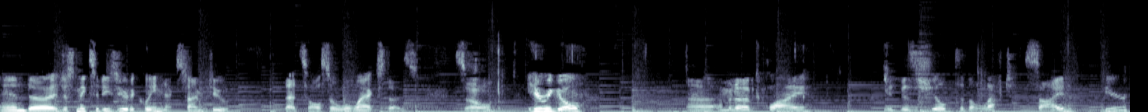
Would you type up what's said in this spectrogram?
And uh, it just makes it easier to clean next time too. That's also what wax does. So here we go. Uh, I'm going to apply InvisiShield to the left side here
